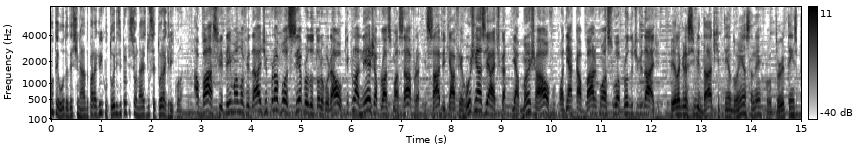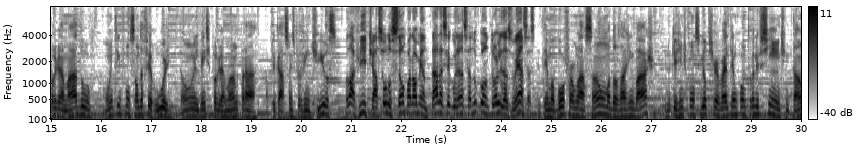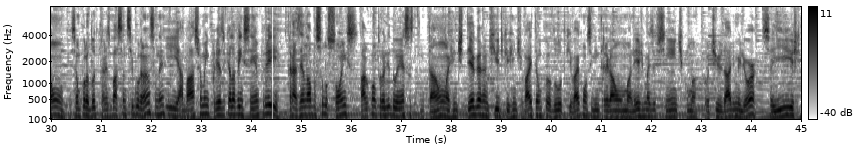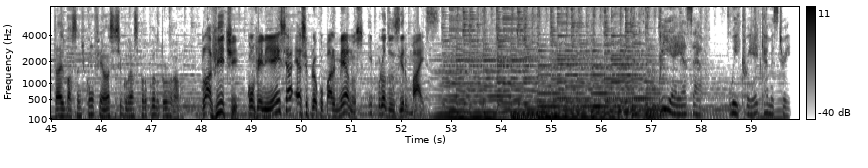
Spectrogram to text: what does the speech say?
conteúdo é destinado para agricultores e profissionais do setor agrícola. A BASF tem uma novidade para você, produtor rural, que planeja a próxima safra e sabe que a ferrugem asiática e a mancha-alvo podem acabar com a sua produtividade. Pela agressividade que tem a doença, né, o produtor tem se programado muito em função da ferrugem. Então ele vem se programando para aplicações preventivas. Blavit, a solução para aumentar a segurança no controle das doenças. Ele tem uma boa formulação, uma dosagem baixa e no que a gente conseguiu observar ele tem um controle eficiente. Então esse é um produto que traz bastante segurança, né? E a Basso é uma empresa que ela vem sempre trazendo novas soluções para o controle de doenças. Então a gente ter a garantia de que a gente vai ter um produto que vai conseguir entregar um manejo mais eficiente, com uma produtividade melhor, isso aí acho que traz bastante confiança confiança e segurança para o produtor rural. Blavite, conveniência é se preocupar menos e produzir mais. BASF, we create chemistry.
